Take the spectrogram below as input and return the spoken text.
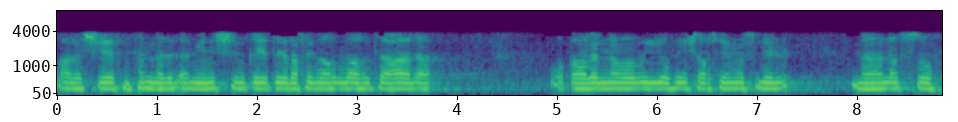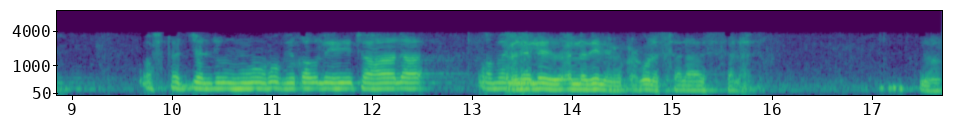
قال الشيخ محمد الأمين الشنقيطي رحمه الله تعالى وقال النووي في شرح مسلم ما نصه واحتج الجمهور بقوله تعالى ومن يعني الذين يوقعون الثلاث ثلاثة نعم.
